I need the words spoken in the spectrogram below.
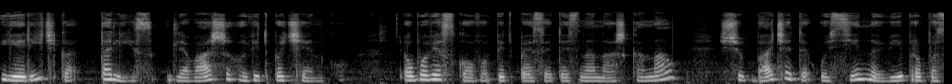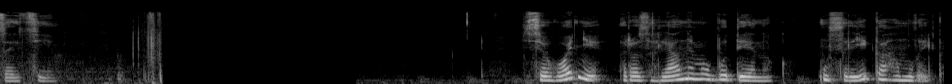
є річка та ліс для вашого відпочинку. Обов'язково підписуйтесь на наш канал, щоб бачити усі нові пропозиції. Сьогодні розглянемо будинок у селі Кагамлик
